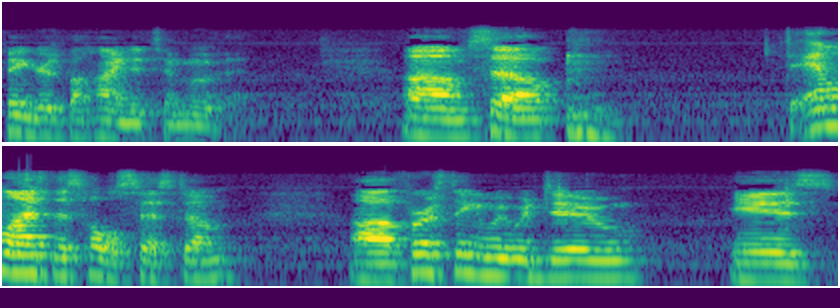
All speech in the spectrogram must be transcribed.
fingers behind it to move it. Um, so to analyze this whole system, uh, first thing we would do is,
